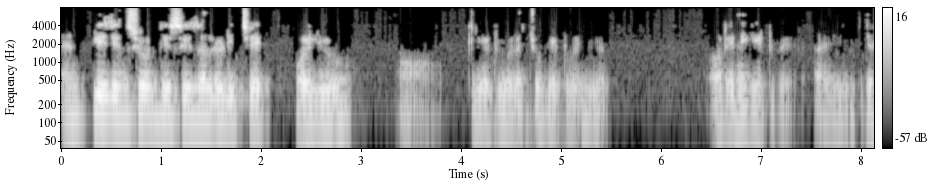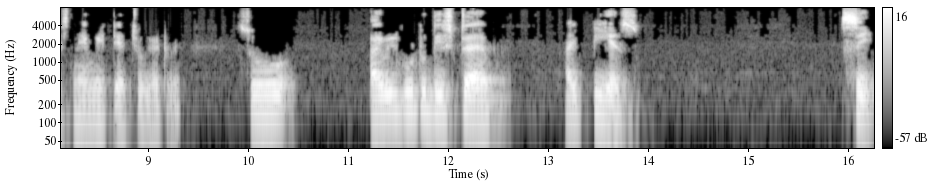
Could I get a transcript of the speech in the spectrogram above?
and please ensure this is already checked while you uh, create your HO gateway here or any gateway. I just name it HO gateway. So I will go to this tab IPS see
